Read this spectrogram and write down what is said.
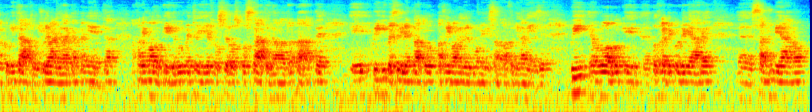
al comitato Giuliani della Campagnetta a fare in modo che le volumetrie fossero spostate da un'altra parte e quindi questo è diventato patrimonio del Comune di San Donato Milanese Qui è un luogo che eh, potrebbe collegare eh, San Giuliano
